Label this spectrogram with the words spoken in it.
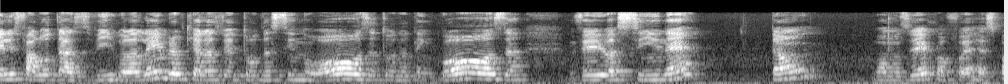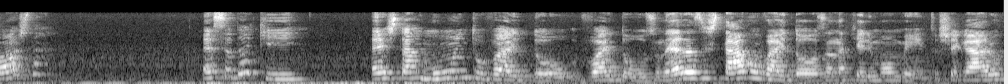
Que ele falou das vírgulas, lembram que elas veio toda sinuosa, toda dengosa, veio assim, né? Então, vamos ver qual foi a resposta? essa daqui. É estar muito vaido, vaidoso, né? Elas estavam vaidosas naquele momento, chegaram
